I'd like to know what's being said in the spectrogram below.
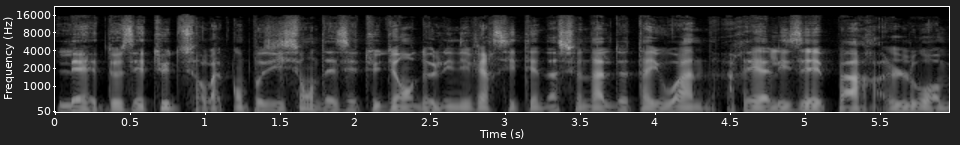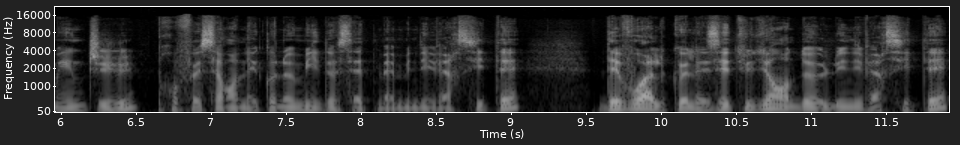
Les deux études sur la composition des étudiants de l'Université nationale de Taïwan réalisées par Luo Mingju, professeur en économie de cette même université, dévoile que les étudiants de l'université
